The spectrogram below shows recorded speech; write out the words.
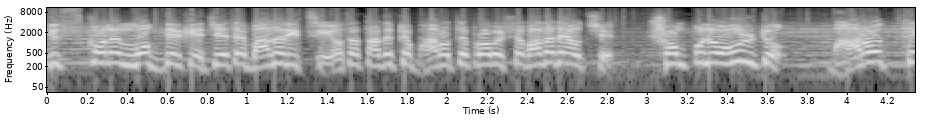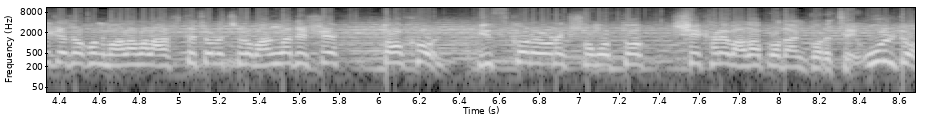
ইসকনের লোকদেরকে যেতে বাধা দিচ্ছি, অর্থাৎ তাদেরকে ভারতে প্রবেশে বাধা দেওয়া হচ্ছে। সম্পূর্ণ উল্টো, ভারত থেকে যখন মালামাল আসতে চলেছিল বাংলাদেশে, তখন ইস্কনের অনেক সমর্থক সেখানে বাধা প্রদান করেছে। উল্টো,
